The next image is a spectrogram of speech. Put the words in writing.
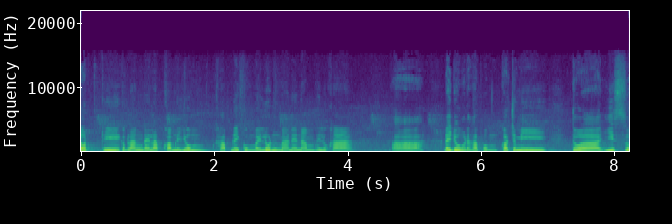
รถที่กำลังได้รับความนิยมครับในกลุ่มวัยรุ่นมาแนะนำให้ลูกค้าาได้ดูนะครับผมก็จะมีตัว i s u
